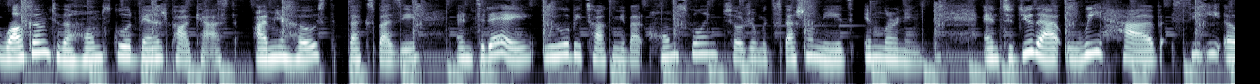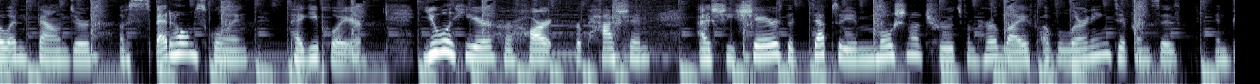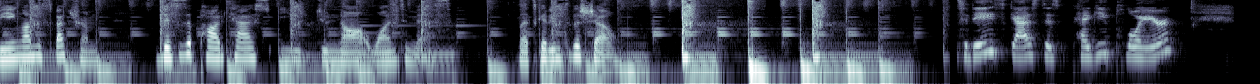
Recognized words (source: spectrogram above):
Welcome to the Homeschool Advantage podcast. I'm your host, Bex Buzzy, and today we will be talking about homeschooling children with special needs in learning. And to do that, we have CEO and founder of SPED Homeschooling, Peggy Ployer. You will hear her heart, her passion, as she shares the depths of emotional truths from her life of learning differences and being on the spectrum. This is a podcast you do not want to miss. Let's get into the show. Today's guest is Peggy Ployer.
